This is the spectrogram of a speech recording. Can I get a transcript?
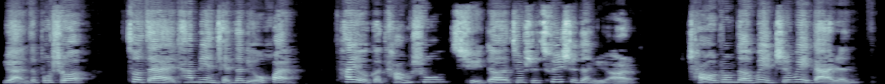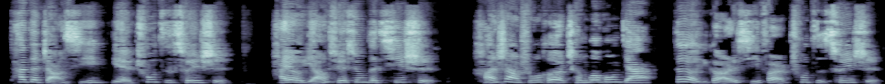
远的不说，坐在他面前的刘焕，他有个堂叔，娶的就是崔氏的女儿。朝中的魏知魏大人，他的长媳也出自崔氏。还有杨学兄的妻室，韩尚书和陈国公家都有一个儿媳妇儿出自崔氏。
